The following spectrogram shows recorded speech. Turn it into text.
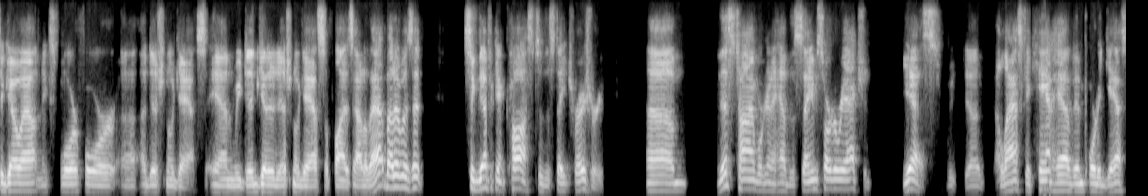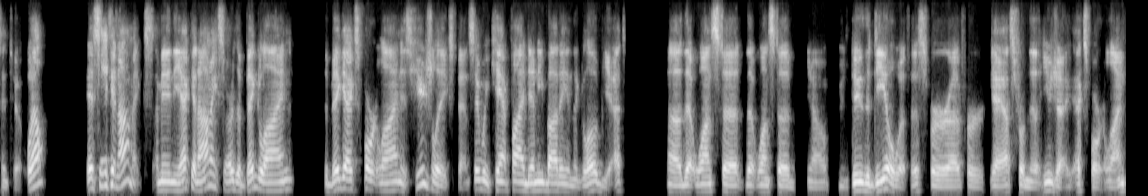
to go out and explore for uh, additional gas. And we did get additional gas supplies out of that, but it was at significant cost to the state treasury. Um, this time, we're going to have the same sort of reaction. Yes, we, uh, Alaska can't have imported gas into it. Well, it's economics. I mean, the economics are the big line. The big export line is hugely expensive. We can't find anybody in the globe yet uh, that wants to that wants to you know do the deal with us for uh, for gas from the huge export line.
